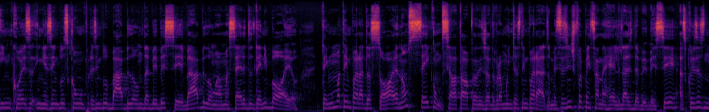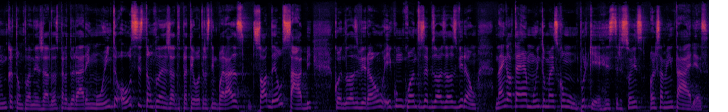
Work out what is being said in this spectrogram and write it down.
em, coisa, em exemplos como, por exemplo, Babylon da BBC. Babylon é uma série do Danny Boyle. Tem uma temporada só. Eu não sei como- se ela estava planejada para muitas temporadas, mas se a gente for pensar na realidade da BBC, as coisas nunca estão planejadas para durarem muito, ou se estão planejadas para ter outras temporadas, só Deus sabe quando elas virão e com quantos episódios elas virão. Na Inglaterra é muito mais comum. Por quê? Restrições orçamentárias.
